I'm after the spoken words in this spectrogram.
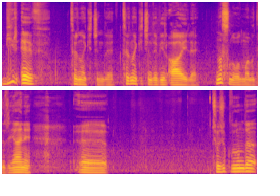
Bir ev tırnak içinde, tırnak içinde bir aile nasıl olmalıdır? Yani e, çocukluğunda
